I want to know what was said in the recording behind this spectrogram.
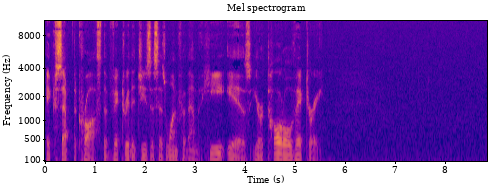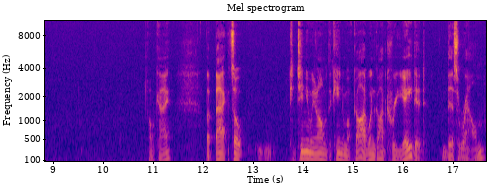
except the cross, the victory that Jesus has won for them. He is your total victory. Okay? But back, so continuing on with the kingdom of God, when God created this realm,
